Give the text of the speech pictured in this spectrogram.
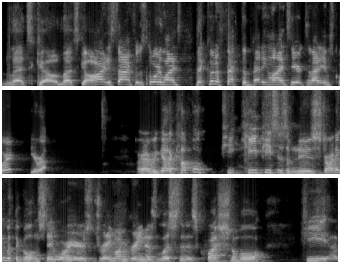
Let's go. Let's go. All right, it's time for the storylines that could affect the betting lines here tonight. M squared, you're up. All right, we've got a couple key pieces of news, starting with the Golden State Warriors. Draymond Green is listed as questionable. He, uh,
